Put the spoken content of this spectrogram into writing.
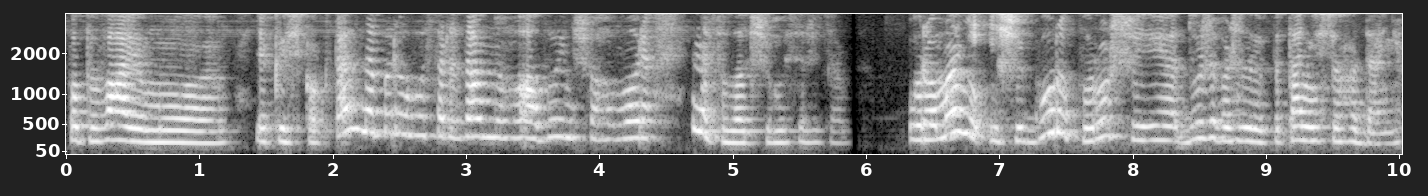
попиваємо якийсь коктейль берегу Середземного або іншого моря і насолоджуємося життям. У романі Ішігуру порушує дуже важливі питання сьогодення.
